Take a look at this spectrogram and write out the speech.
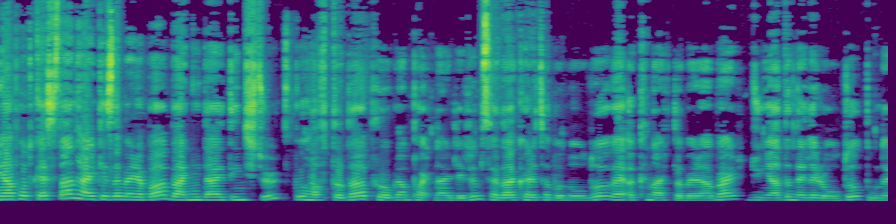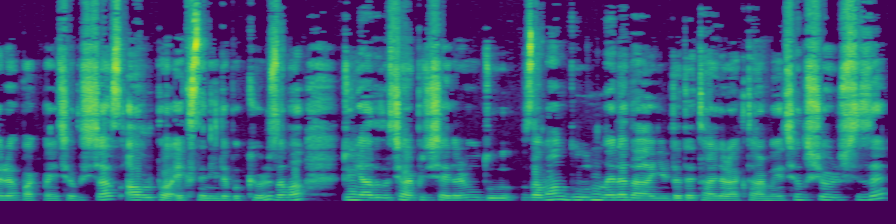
Dünya Podcast'tan herkese merhaba. Ben Nida Dinçtürk. Bu haftada program partnerlerim Seda Karatabanoğlu ve Akın Art'la beraber dünyada neler oldu bunlara bakmaya çalışacağız. Avrupa ekseniyle bakıyoruz ama dünyada da çarpıcı şeyler olduğu zaman bunlara dair de detaylar aktarmaya çalışıyoruz size.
